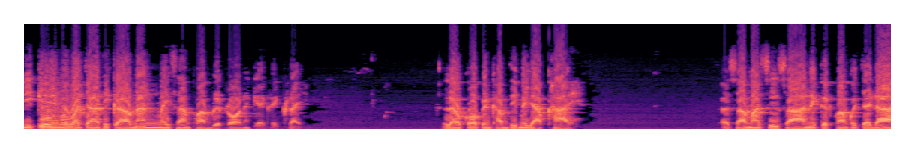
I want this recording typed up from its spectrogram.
มีเกณฑ์ว่าวาจาที่กล่าวนั้นไม่สร้างความเดือดร้อนให้แก่ใครๆ แล้วก็เป็นคำที่ไม่หยาบคาย สามารถสื่อสารให้เกิดความเข้าใจได้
